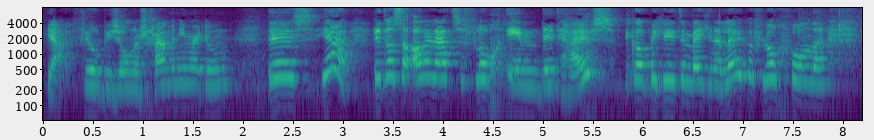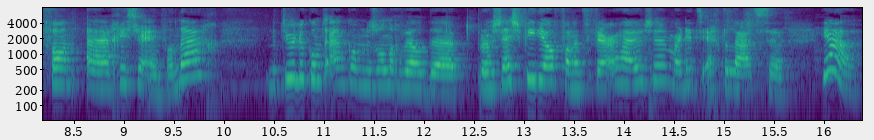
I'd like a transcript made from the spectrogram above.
ja, veel bijzonders gaan we niet meer doen. Dus ja, dit was de allerlaatste vlog in dit huis. Ik hoop dat jullie het een beetje een leuke vlog vonden van uh, gisteren en vandaag. Natuurlijk komt aankomende zondag wel de procesvideo van het verhuizen. Maar dit is echt de laatste, ja,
